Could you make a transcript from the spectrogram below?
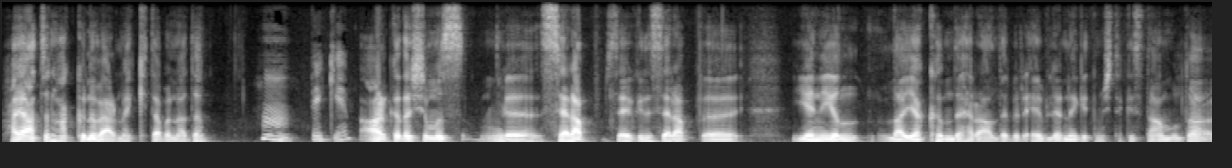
Hayatın Hakkını Vermek kitabın adı. Hmm, peki. Arkadaşımız e, Serap, sevgili Serap e, yeni yılla yakındı herhalde bir evlerine gitmiştik İstanbul'da.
